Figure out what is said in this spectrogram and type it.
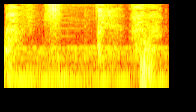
Oh,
